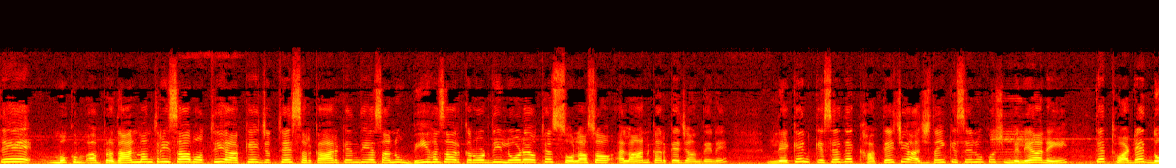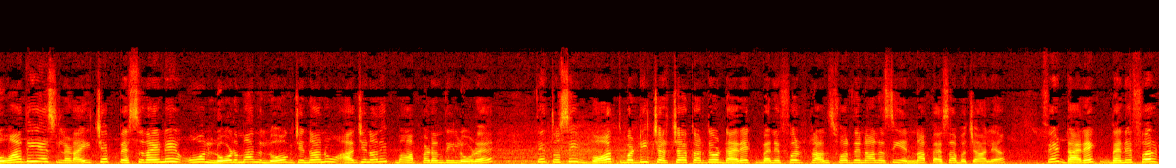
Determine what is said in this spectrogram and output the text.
ਤੇ ਮੁੱਖ ਅ, ਪ੍ਰਧਾਨ ਮੰਤਰੀ ਸਾਹਿਬ ਉੱਥੇ ਆ ਕੇ ਜਿੱਥੇ ਸਰਕਾਰ ਕਹਿੰਦੀ ਹੈ ਸਾਨੂੰ 20000 ਕਰੋੜ ਦੀ ਲੋੜ ਹੈ ਉੱਥੇ 1600 ਐਲਾਨ ਕਰਕੇ ਜਾਂਦੇ ਨੇ। ਲੇਕਿਨ ਕਿਸੇ ਦੇ ਖਾਤੇ 'ਚ ਅੱਜ ਤਾਈਂ ਕਿਸੇ ਨੂੰ ਕੁਝ ਮਿਲਿਆ ਨਹੀਂ ਤੇ ਤੁਹਾਡੇ ਦੋਵਾਂ ਦੀ ਇਸ ਲੜਾਈ 'ਚ ਪਿਸ ਰਹੇ ਨੇ ਉਹ ਲੋੜਮੰਦ ਲੋਕ ਜਿਨ੍ਹਾਂ ਨੂੰ ਅੱਜ ਇਹਨਾਂ ਦੀ ਮਾਂ ਫੜਨ ਦੀ ਲੋੜ ਹੈ। ਤੇ ਤੁਸੀਂ ਬਹੁਤ ਵੱਡੀ ਚਰਚਾ ਕਰਦੇ ਹੋ ਡਾਇਰੈਕਟ ਬੈਨੀਫਿਟ ਟ੍ਰਾਂਸਫਰ ਦੇ ਨਾਲ ਅਸੀਂ ਇੰਨਾ ਪੈਸਾ ਬਚਾ ਲਿਆ। ਫਿਰ ਡਾਇਰੈਕਟ ਬੈਨੀਫਿਟ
